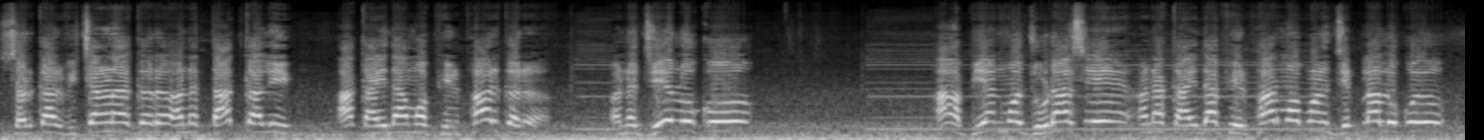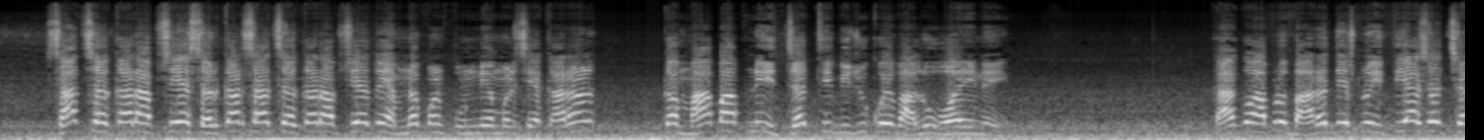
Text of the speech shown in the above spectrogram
સરકાર વિચારણા કરે અને તાત્કાલિક આ કાયદામાં ફેરફાર કરે. અને જે લોકો આ અભિયાનમાં જોડાશે અને કાયદા ફેરફારમાં પણ જેટલા લોકો સાથ સહકાર આપશે, સરકાર સાથ સહકાર આપશે, તો એમને પણ પુણ્ય મળશે. કારણ કે મા બાપની ઇજ્જતથી બીજું કોઈ વાલું હોય નહીં. કાકો, આપણો ભારત દેશનો ઇતિહાસ જ છે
